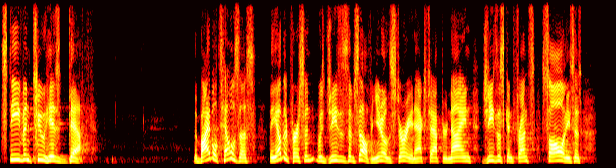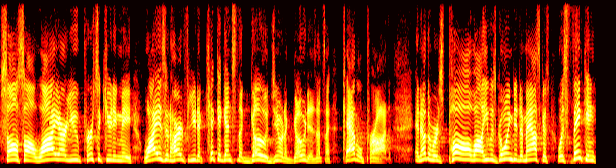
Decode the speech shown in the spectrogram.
Stephen to his death. The Bible tells us the other person was Jesus himself. And you know the story in Acts chapter 9. Jesus confronts Saul and he says, Saul, Saul, why are you persecuting me? Why is it hard for you to kick against the goads? You know what a goad is? That's a cattle prod. In other words, Paul, while he was going to Damascus, was thinking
